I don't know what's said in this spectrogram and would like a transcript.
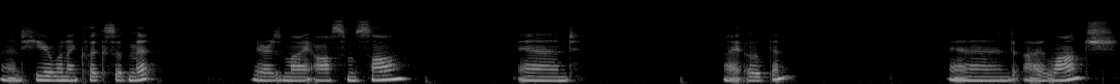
And here when I click submit, there's my awesome song. And I open and I launch.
